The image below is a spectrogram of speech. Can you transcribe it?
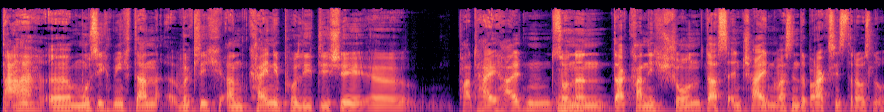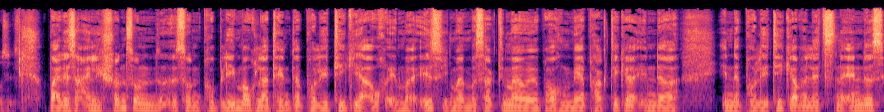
da äh, muss ich mich dann wirklich an keine politische äh, Partei halten, sondern mhm. da kann ich schon das entscheiden, was in der Praxis daraus los ist. Weil das eigentlich schon so ein, so ein Problem auch latent der Politik ja auch immer ist. Ich meine, man sagt immer, wir brauchen mehr Praktiker in der, in der Politik, aber letzten Endes,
